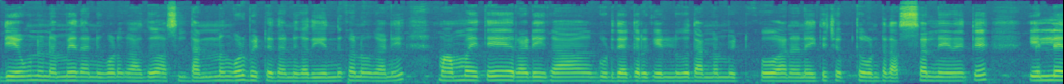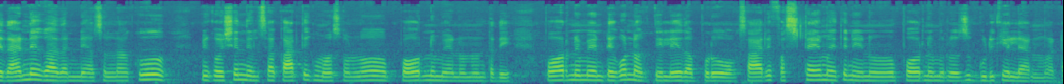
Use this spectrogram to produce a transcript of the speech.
దేవుణ్ణి నమ్మేదాన్ని కూడా కాదు. అసలు దండం కూడా పెట్టేదాన్ని కాదు. ఎందుకనో కానీ మా అమ్మ అయితే రెడీగా గుడి దగ్గరికి వెళ్ళు దండం పెట్టుకో అని అయితే చెప్తూ ఉంటుంది. అస్సలు నేనైతే వెళ్ళేదాన్నే కాదండి. అసలు నాకు మీకు విషయం తెలుసా? కార్తీక మాసంలో పౌర్ణమి అని ఉంటుంది. పౌర్ణమి అంటే కూడా నాకు తెలియదు అప్పుడు. ఒకసారి ఫస్ట్ టైం అయితే నేను పౌర్ణమి రోజు గుడికి వెళ్ళాను అనమాట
